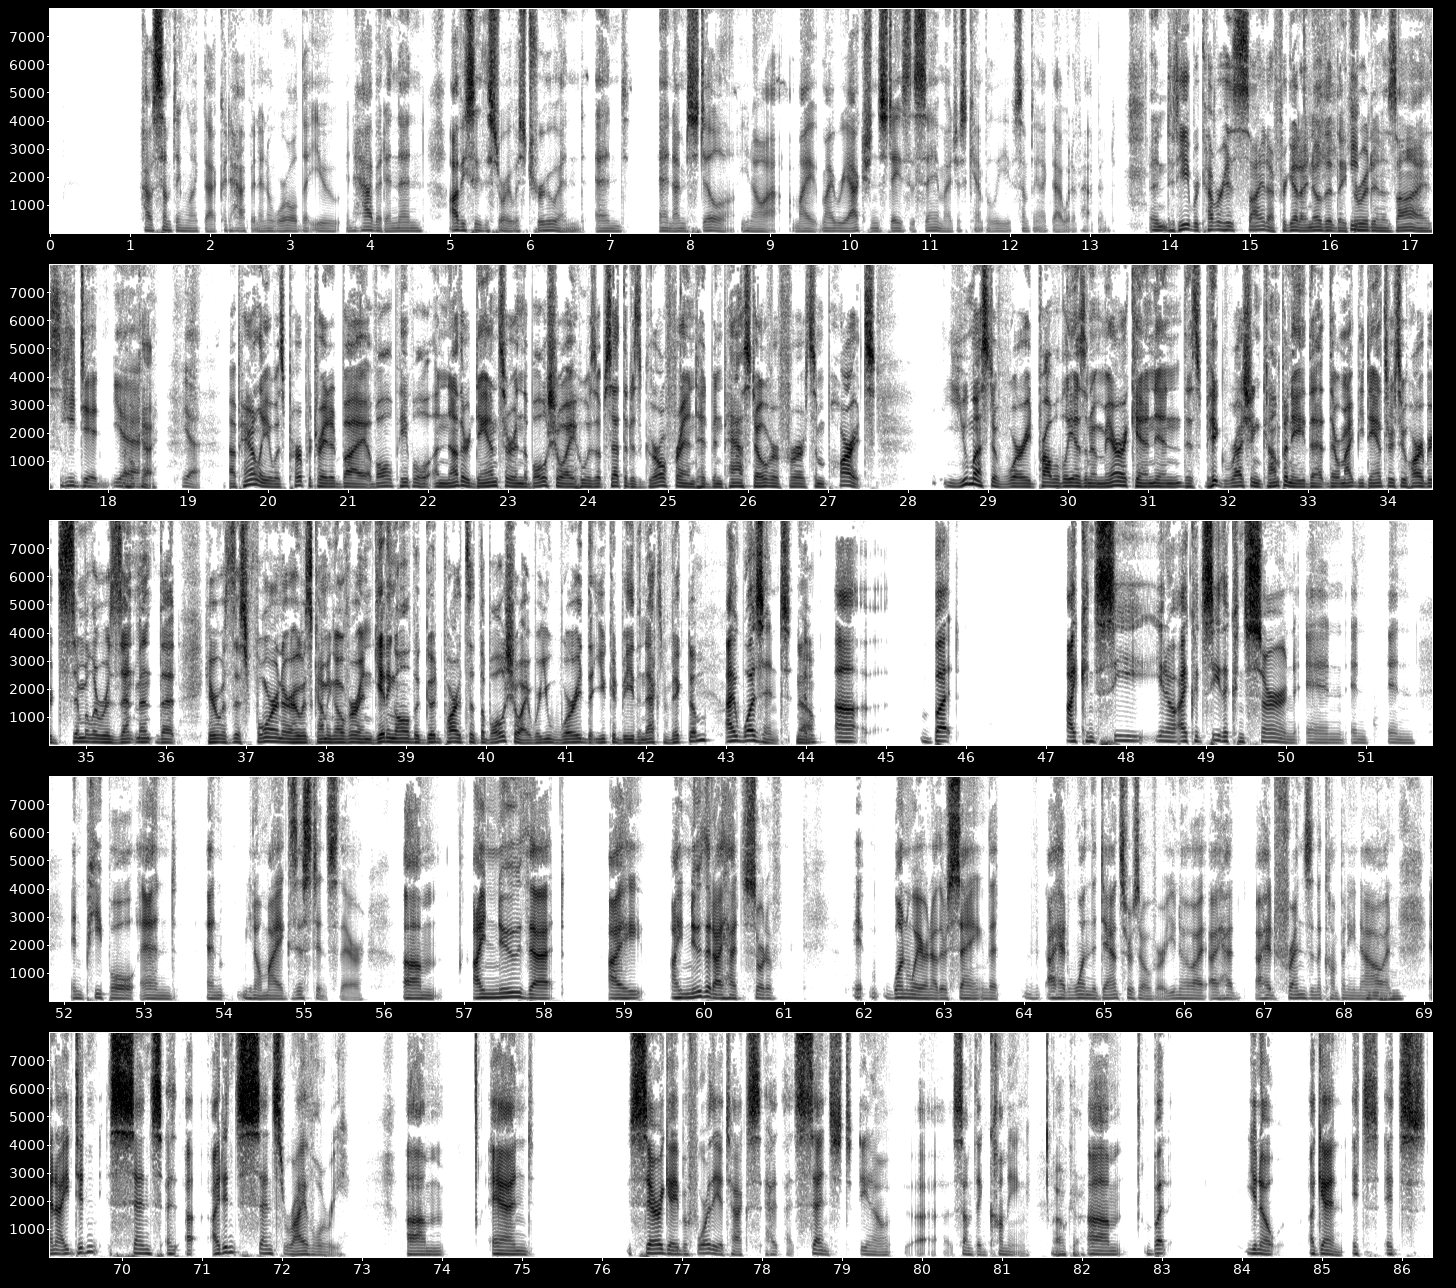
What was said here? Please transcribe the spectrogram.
how something like that could happen in a world that you inhabit, and then obviously the story was true, and and and I'm still, you know, my my reaction stays the same. I just can't believe something like that would have happened. And did he recover his sight? I forget. I know that they he, threw it in his eyes. He did. Yeah. Okay. Yeah. Apparently, it was perpetrated by, of all people, another dancer in the Bolshoi who was upset that his girlfriend had been passed over for some parts. You must have worried, probably as an American in this big Russian company, that there might be dancers who harbored similar resentment. That here was this foreigner who was coming over and getting all the good parts at the Bolshoi. Were you worried that you could be the next victim? I wasn't. No. Uh, but I can see, you know, I could see the concern in in in in people and and you know my existence there. Um, I knew that I I knew that I had sort of it, one way or another saying that I had won the dancers over. You know, I, I had I had friends in the company now, Mm-hmm. and and I didn't sense a, a, I didn't sense rivalry, um, and Sergey before the attacks had, sensed you know uh, something coming, Okay. um, but you know again it's it's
